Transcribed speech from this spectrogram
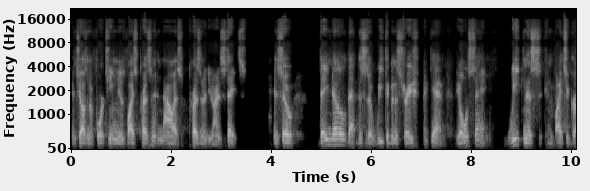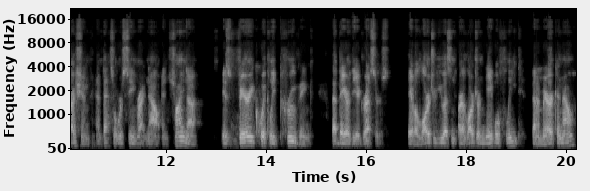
In 2014, when he was vice president, and now as president of the United States. And so they know that this is a weak administration. Again, the old saying, weakness invites aggression. And that's what we're seeing right now. And China is very quickly proving that they are the aggressors. They have a larger U.S. or a larger naval fleet than America now.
